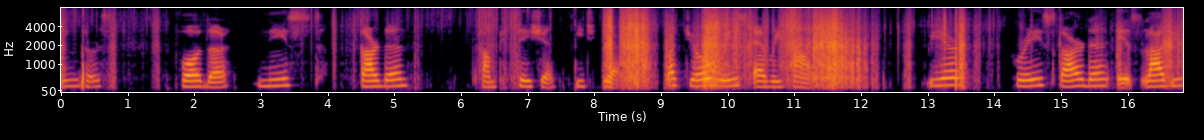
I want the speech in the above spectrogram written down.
enters for the next garden competition each year, but Joe wins every time. Frith's garden is larger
